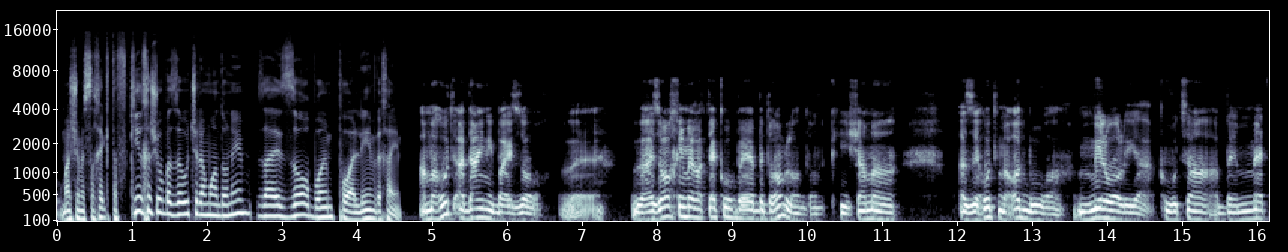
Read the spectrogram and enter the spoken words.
ומה שמשחק תפקיד חשוב בזהות של המועדונים, זה האזור בו הם פועלים וחיים. המהות עדיין היא באזור, ו... והאזור הכי מרתק הוא בדרום לונדון, כי שם הזהות מאוד ברורה. מילוול היא הקבוצה הבאמת...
